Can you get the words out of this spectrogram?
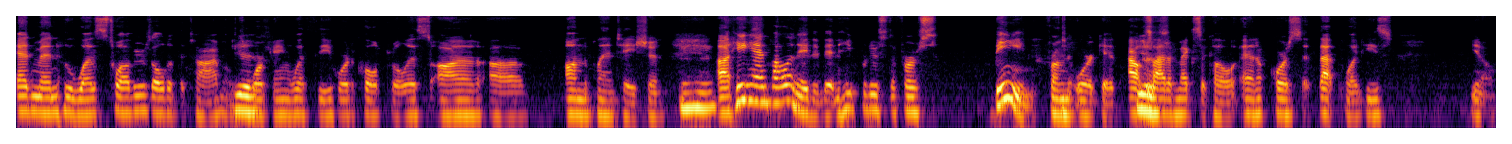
Edmund, who was 12 years old at the time, was Yes. working with the horticulturalists on uh, on the plantation. hmm Uh, he hand pollinated it, and he produced the first bean from the orchid outside Yes. of Mexico. And of course, at that point, he's, you know,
